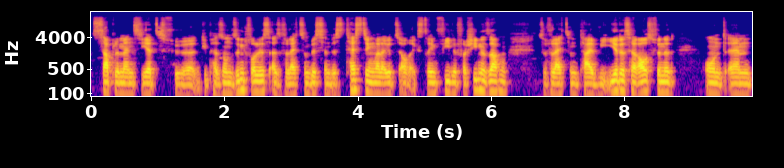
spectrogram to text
Supplements jetzt für die Person sinnvoll ist? Also vielleicht so ein bisschen das Testing, weil da gibt es ja auch extrem viele verschiedene Sachen. So vielleicht zum Teil, wie ihr das herausfindet. Und ähm,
